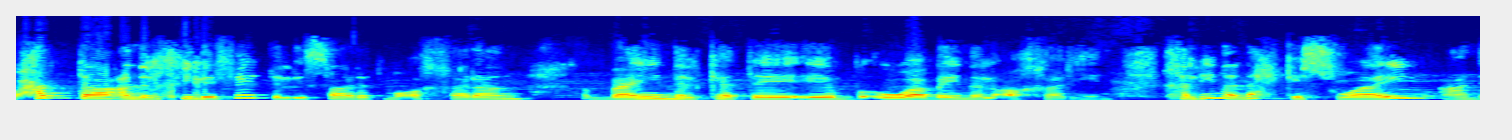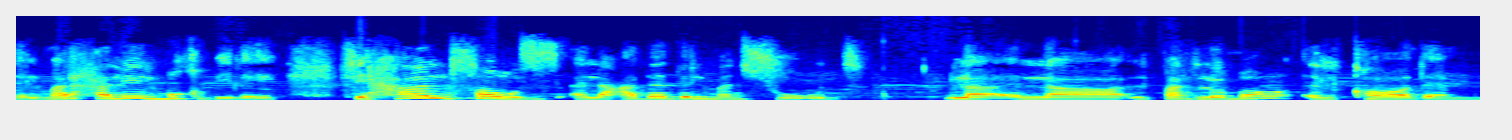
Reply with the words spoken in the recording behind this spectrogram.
وحتى عن الخلافات اللي صارت مؤخرا بين الكتائب وبين الآخرين. خلينا نحكي شوي عن المرحلة المقبلة في حال فوز العدد المنشود. للبرلمان القادم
